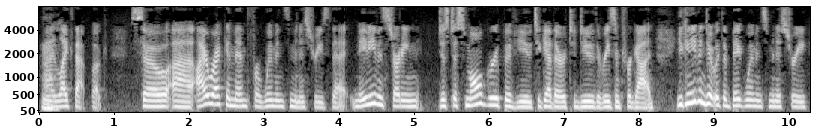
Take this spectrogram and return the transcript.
Hmm. I like that book. So uh, I recommend for women's ministries that maybe even starting just a small group of you together to do the reason for God. You can even do it with a big women's ministry,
